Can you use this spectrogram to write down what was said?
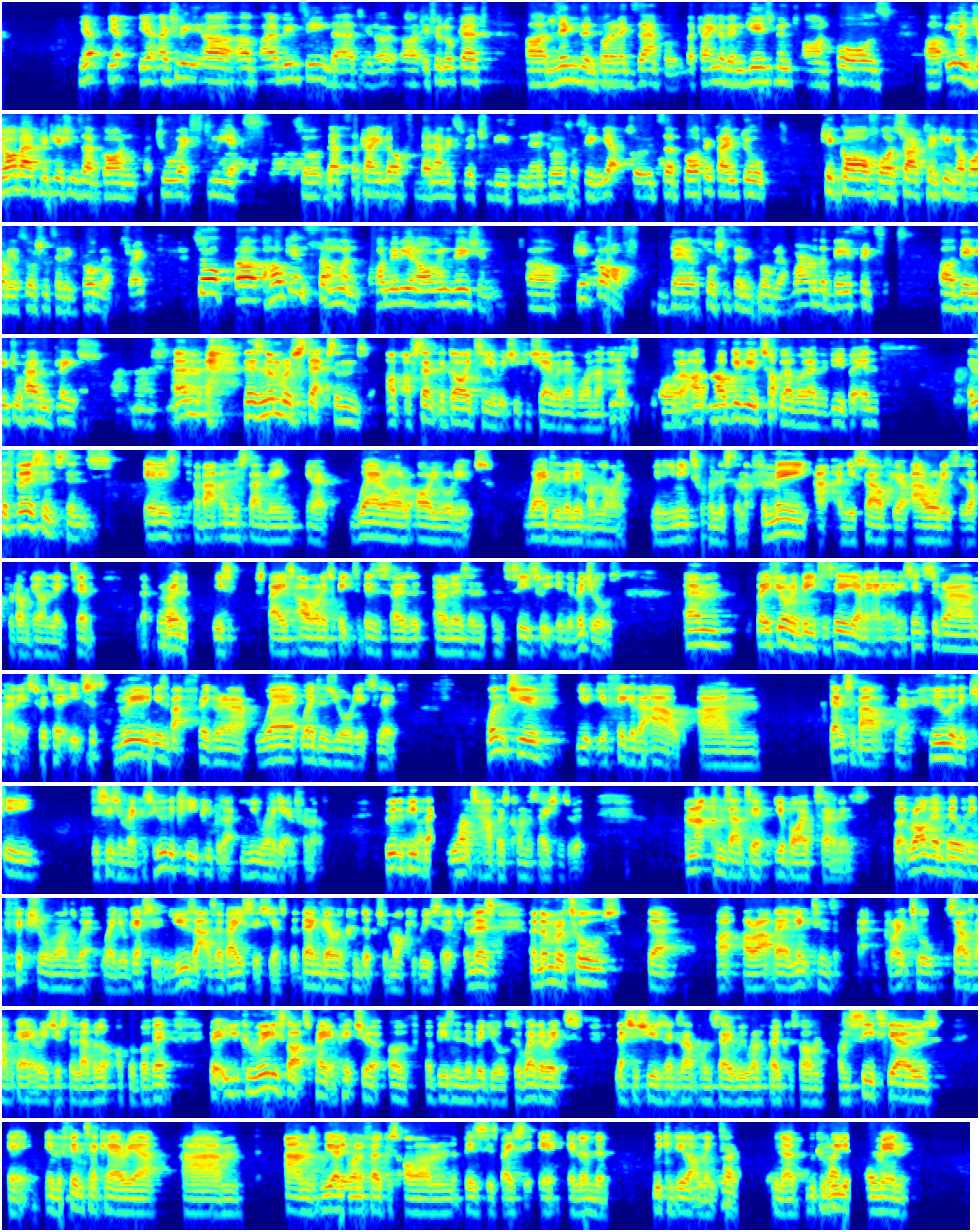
Yeah, yeah, yeah. Actually, uh, uh, I've been seeing that. You know, uh, if you look at uh, LinkedIn, for an example, the kind of engagement on polls, uh, even job applications have gone two x, three x. So that's the kind of dynamics which these networks are seeing. Yeah, so it's a perfect time to kick off or start thinking about your social selling programs, right? So, uh, how can someone or maybe an organization kick off their social selling program? What are the basics uh, they need to have in place? Um, there's a number of steps, and I've, I've, sent the guide to you, which you can share with everyone. Yes. I'll, I'll, give you a top level overview, but in in the first instance, it is about understanding, you know, where are, are your audience? Where do they live online? You know, you need to understand that. For me and yourself, you know, our audiences are predominantly on LinkedIn. You know, right. We're in the space. I want to speak to business owners and, and C-suite individuals. Um, but if you're in B2C and, and, and it's Instagram and it's Twitter, it just really is about figuring out where where does your audience live. Once you've you, you figure that out, um, then it's about you know who are the key decision makers, who are the key people that you want to get in front of, who are the people that you want to have those conversations with, and that comes down to your buyer personas. But rather than building fictional ones where, where you're guessing, use that as a basis, yes, but then go and conduct your market research. And there's a number of tools that are, are out there. LinkedIn's a great tool. Sales Navigator is just a level up, above it. But you can really start to paint a picture of, of these individuals. So whether it's, let's just use an example and say we want to focus on, on CTOs in, in the fintech area, um, and we only want to focus on businesses based in, in London. We can do that on LinkedIn. Right. You know, we can right. really home in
